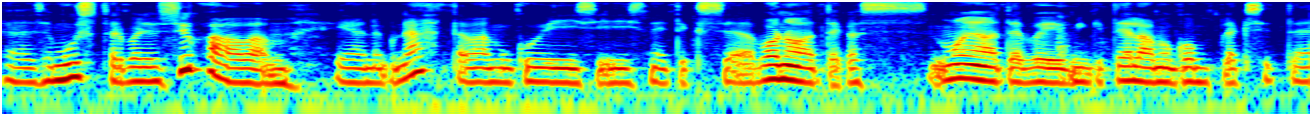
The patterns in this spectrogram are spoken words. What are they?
see muster palju sügavam ja nagu nähtavam kui siis näiteks vanade kas majade või mingite elamukomplekside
